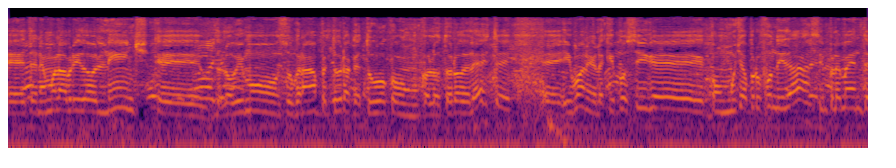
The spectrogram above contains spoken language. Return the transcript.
Eh, tenemos el abridor Lynch, que lo vimos su gran apertura que tuvo con, con los Toros del Este, eh, y bueno, el equipo sigue con mucha profundidad, simplemente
